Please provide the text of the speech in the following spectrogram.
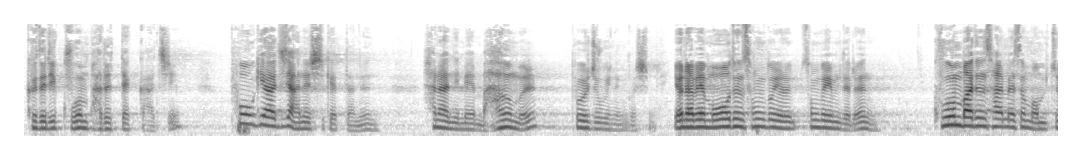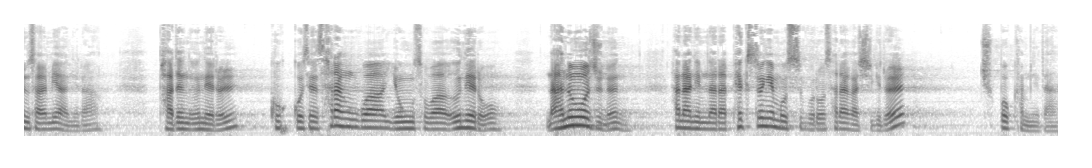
그들이 구원받을 때까지 포기하지 않으시겠다는 하나님의 마음을 보여주고 있는 것입니다. 연합의 모든 성도, 성도님들은 구원받은 삶에서 멈춘 삶이 아니라 받은 은혜를 곳곳에 사랑과 용서와 은혜로 나누어주는 하나님 나라 백성의 모습으로 살아가시기를 축복합니다.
